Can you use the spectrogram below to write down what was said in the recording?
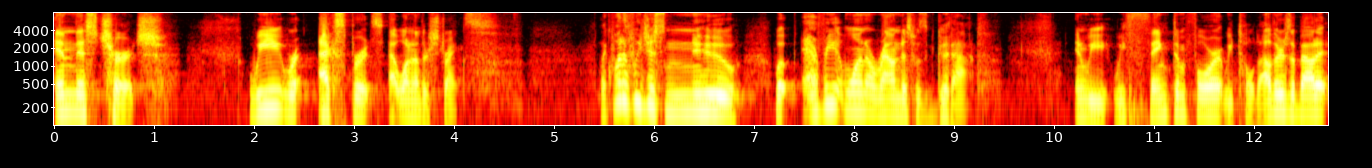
in this church we were experts at one another's strengths? Like, what if we just knew what everyone around us was good at? and we, we thanked them for it. We told others about it.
